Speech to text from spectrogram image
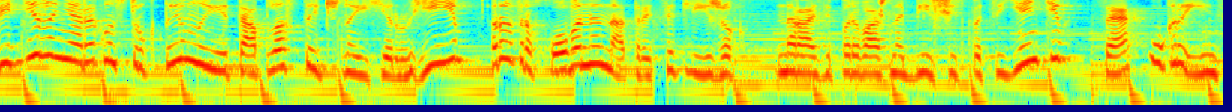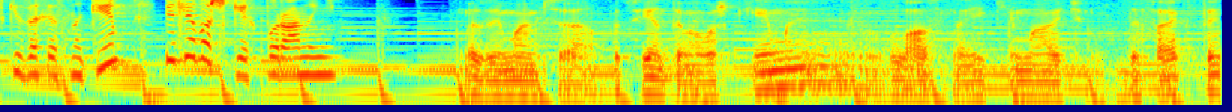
Відділення реконструктивної та пластичної хірургії розраховане на 30 ліжок. Наразі переважна більшість пацієнтів це українські захисники після важких поранень. Ми займаємося пацієнтами важкими, власне, які мають дефекти,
